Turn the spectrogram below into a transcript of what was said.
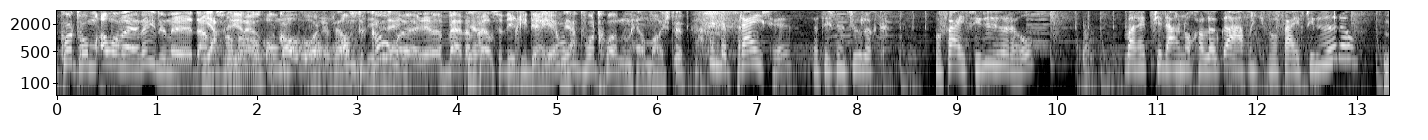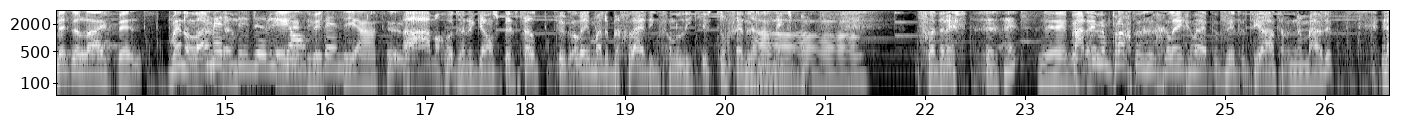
kortom, allerlei redenen, dames Ja, en heren. om- om te komen, hoor, de om, Velse te DigiD. komen eh, bij de Ja. Velse DigiD. Hè, want Ja. het wordt gewoon een heel mooi stuk. En de prijzen, dat is natuurlijk voor 15 euro. Waar heb je nou nog een leuk avondje voor 15 euro? Met een live band Met een live Met band. de, de Ruud in het Witte band. Theater. Ah, maar goed, Rick Jans speelt natuurlijk alleen maar de begeleiding van de liedjes. Toen verder doen we niks meer. Voor de rest, eh, hè? Nee, maar, Maar in een prachtige gelegenheid, het Witte Theater in de Muiden. Eh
